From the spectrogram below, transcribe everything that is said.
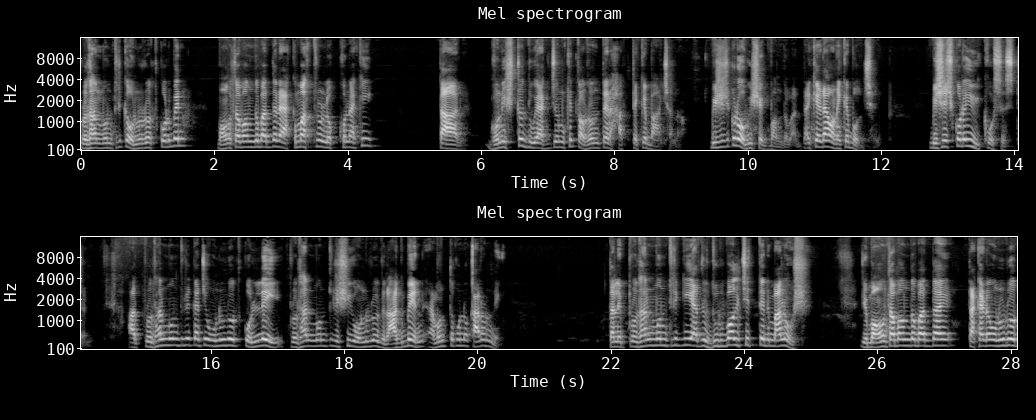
প্রধানমন্ত্রীকে অনুরোধ করবেন, মমতা বন্দ্যোপাধ্যায়ের একমাত্র লক্ষ্য নাকি তার ঘনিষ্ঠ দু একজনকে তদন্তের হাত থেকে বাঁচানো। বিশেষ করে অভিষেক বন্দ্যোপাধ্যায়কে এরা অনেকে বলছেন। বিশেষ করে ইকোসিস্টেম আর প্রধানমন্ত্রীর কাছে অনুরোধ করলেই প্রধানমন্ত্রী সেই অনুরোধ রাখবেন, এমন তো কোনো কারণ নেই। তাহলে প্রধানমন্ত্রী কি এত দুর্বল চিত্তের মানুষ যে মমতা বন্দ্যোপাধ্যায় তাকে একটা অনুরোধ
